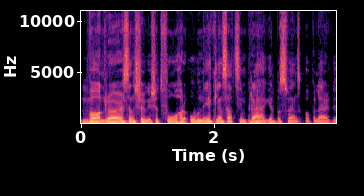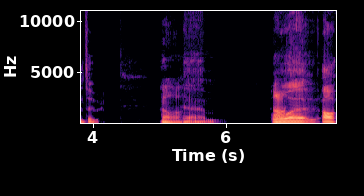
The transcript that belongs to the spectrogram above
Mm. Valrörelsen 2022 har onekligen satt sin prägel på svensk populärkultur. Ja. Um, och, ja.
